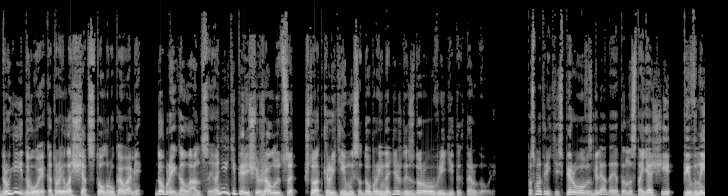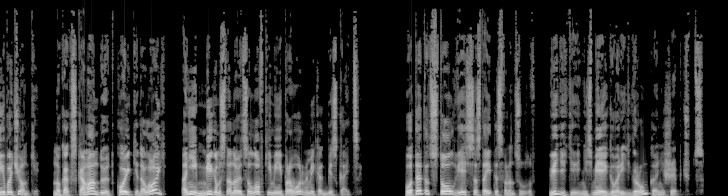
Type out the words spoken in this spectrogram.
Другие двое, которые лощат стол рукавами, добрые голландцы, они теперь еще жалуются, что открытие мыса Доброй Надежды здорово вредит их торговле. Посмотрите, с первого взгляда это настоящие пивные бочонки, но как скомандуют «койки долой», они мигом становятся ловкими и проворными, как бескайцы. Вот этот стол весь состоит из французов. Видите, не смея говорить громко, они шепчутся.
